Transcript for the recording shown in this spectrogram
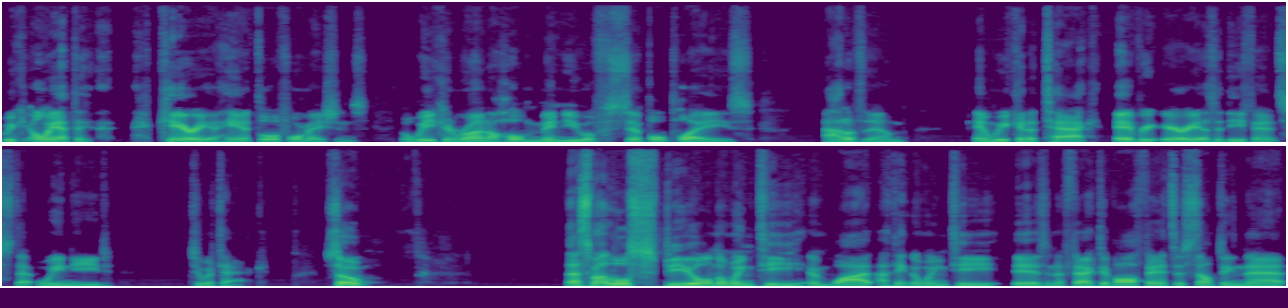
we only have to carry a handful of formations, but we can run a whole menu of simple plays out of them, and we can attack every area as a defense that we need to attack. So that's my little spiel on the wing T and why I think the wing T is an effective offense is something that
